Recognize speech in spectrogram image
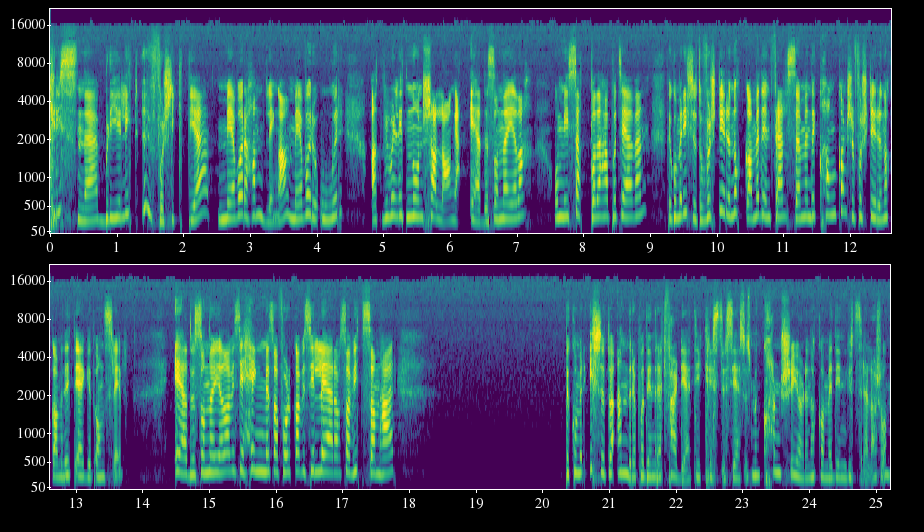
kristne blir litt uforsiktige med våre handlinger, med våre ord, at vi blir litt nonsjalante Er det så nøye, da? Om vi setter på det her på TV-en? Det kommer ikke til å forstyrre noe med din frelse, men det kan kanskje forstyrre noe med ditt eget åndsliv. Er du så nøye da, hvis jeg henger med seg folka, hvis jeg ler av seg vitsene her? Det kommer ikke til å endre på din rettferdighet i Kristus Jesus, men kanskje gjør det noe med din gudsrelasjon.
